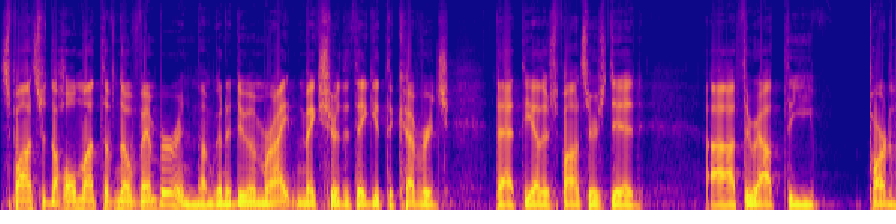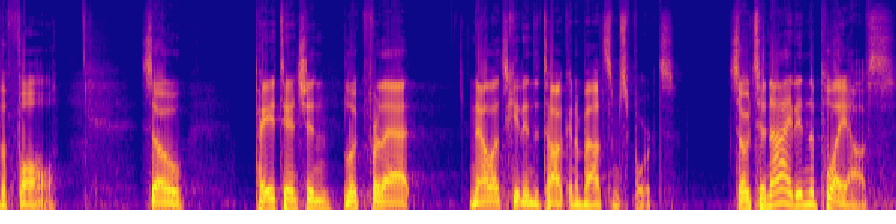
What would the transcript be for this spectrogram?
sponsored the whole month of November, and I'm going to do them right and make sure that they get the coverage that the other sponsors did uh, throughout the part of the fall. So pay attention, look for that. Now let's get into talking about some sports. So tonight in the playoffs,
